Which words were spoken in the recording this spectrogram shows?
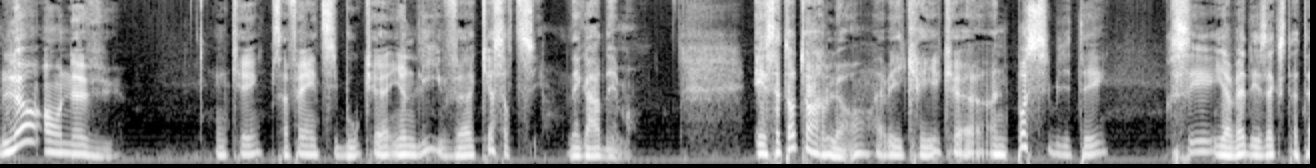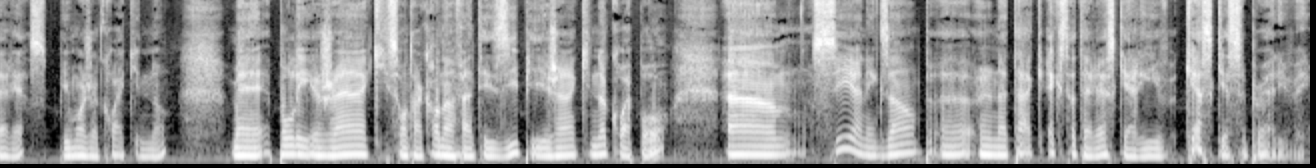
Là, on a vu. OK? Ça fait un petit bout qu'il y a une livre qui est sorti, Les guerres des monts. Et cet auteur-là avait écrit qu'une possibilité, s'il y avait des extraterrestres, puis moi je crois qu'il y en a, mais pour les gens qui sont encore dans la fantasy, puis les gens qui ne croient pas, euh, si un exemple, euh, une attaque extraterrestre qui arrive, qu'est-ce que ça peut arriver?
